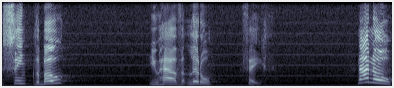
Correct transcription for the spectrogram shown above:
sink the boat, you have little faith. Now, I know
